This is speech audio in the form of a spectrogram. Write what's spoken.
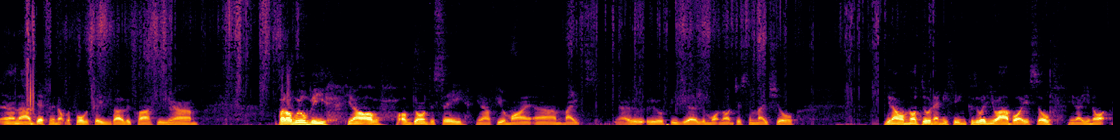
uh, no, definitely not before the season's over, Clarky. Um, but I will be, you know, I've I've gone to see, you know, a few of my um, mates, you know, who, who are physios and whatnot, just to make sure, you know, I'm not doing anything because when you are by yourself, you know, you're not,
